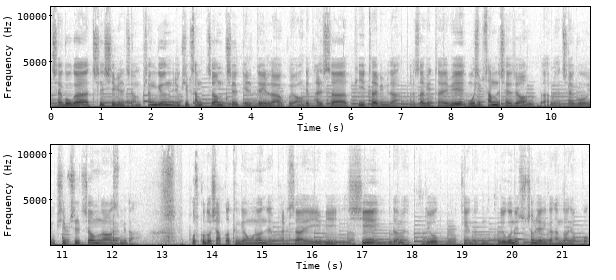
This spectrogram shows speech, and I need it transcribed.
최고가 71점, 평균 63.71대 1 나왔고요. 84B 타입입니다. 84B 타입이 53 최저, 그다음에 최고 67점 나왔습니다. 포스코도 샵 같은 경우는 이제 84 A, B, C, 그 다음에 96 이렇게 있는데 96은 이제 추첨제니까 상관이 없고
